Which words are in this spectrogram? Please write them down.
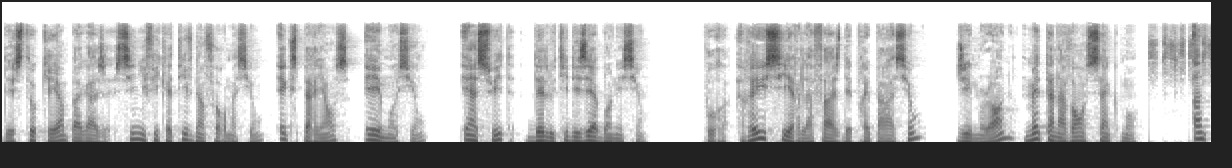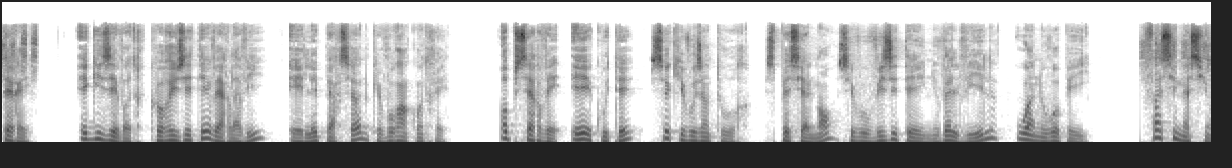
de stocker un bagage significatif d'informations, expériences et émotions, et ensuite de l'utiliser à bon escient. Pour réussir la phase de préparation, Jim Rohn met en avant cinq mots. Intérêt. Aiguisez votre curiosité vers la vie et les personnes que vous rencontrez. Observez et écoutez ce qui vous entoure, spécialement si vous visitez une nouvelle ville ou un nouveau pays. Fascination.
